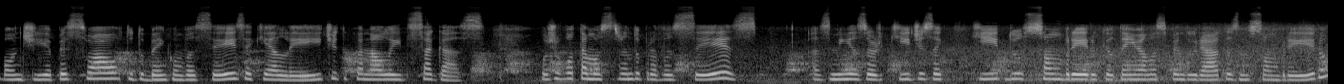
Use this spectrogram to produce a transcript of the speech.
Bom dia pessoal, tudo bem com vocês? Aqui é a Leide do canal Leide Sagaz. Hoje eu vou estar mostrando para vocês as minhas orquídeas aqui do sombreiro, que eu tenho elas penduradas no sombreiro.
